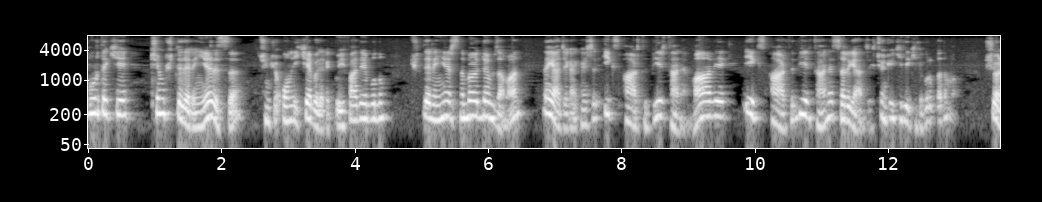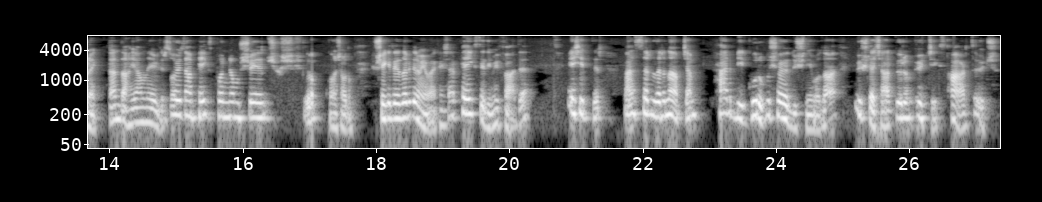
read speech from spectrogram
buradaki tüm kütlelerin yarısı çünkü onu ikiye bölerek bu ifadeyi buldum kütlelerin yarısını böldüğüm zaman ne gelecek arkadaşlar? x artı bir tane mavi, x artı bir tane sarı gelecek. Çünkü ikili ikili grupladım. Şu örnekten daha iyi anlayabiliriz. O yüzden px polinomu şu, şu, şu, konuşamadım. Şu şekilde yazabilir miyim arkadaşlar? px dediğim ifade eşittir. Ben sarıları ne yapacağım? Her bir grubu şöyle düşüneyim o zaman. 3 ile çarpıyorum. 3x artı 3.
